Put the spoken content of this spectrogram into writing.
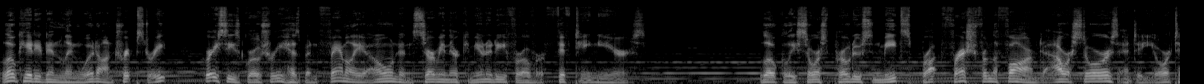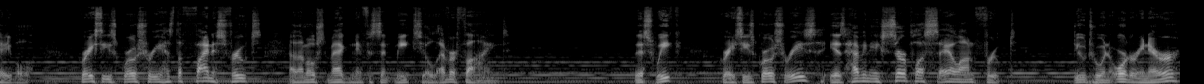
Located in Linwood on Trip Street, Gracie's Grocery has been family owned and serving their community for over 15 years. Locally sourced produce and meats brought fresh from the farm to our stores and to your table. Gracie's Grocery has the finest fruits and the most magnificent meats you'll ever find. This week, Gracie's Groceries is having a surplus sale on fruit. Due to an ordering error,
